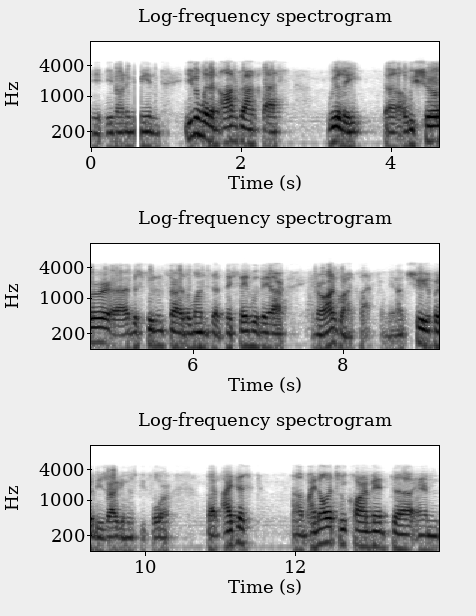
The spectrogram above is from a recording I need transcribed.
You, you know what I mean? Even with an on-ground class, really, uh, are we sure uh, the students are the ones that they say who they are in our on-ground class? I mean, I'm sure you've heard these arguments before, but I just um, I know it's a requirement, uh, and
